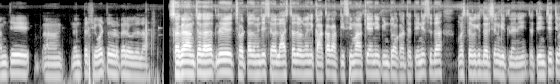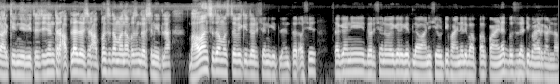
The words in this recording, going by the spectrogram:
आमचे नंतर शेवटचा जोडप्या रवलेला. सगळ्या आमच्या घरातले छोटा म्हणजे श लास्टचा जोड म्हणजे काका काकी सीमा आखी आणि पिंटू आका तर त्यांनी सुद्धा मस्तपैकी दर्शन घेतल्याने तर त्यांची ती बारकी निर्वी तर त्याच्यानंतर आपल्या दर्शन आपण सुद्धा मनापासून दर्शन घेतला. भावांसुद्धा मस्तपैकी दर्शन घेतल्यानंतर असे सगळ्यांनी दर्शन वगैरे घेतलं आणि शेवटी फायनली बाप्पा पाळण्यात बसूसाठी बाहेर काढला.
